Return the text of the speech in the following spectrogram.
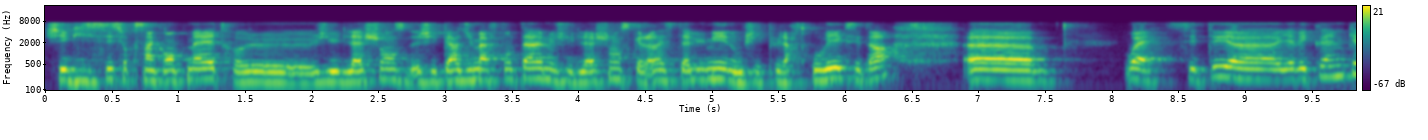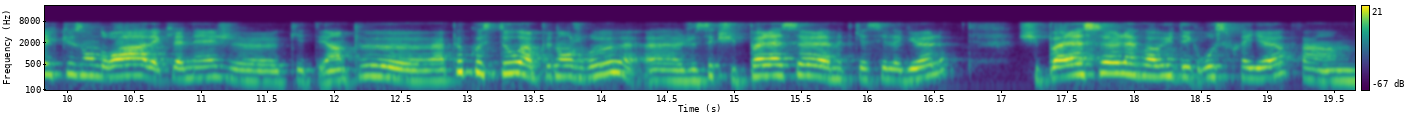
j'ai glissé sur 50 mètres. Euh, j'ai eu de la chance, j'ai perdu ma frontale, mais j'ai eu de la chance qu'elle reste allumée, donc j'ai pu la retrouver, etc. Euh, ouais, c'était, euh, il y avait quand même quelques endroits avec la neige qui étaient un peu, un peu costaud, un peu dangereux. je sais que je suis pas la seule à m'être cassé la gueule. Je suis pas la seule à avoir eu des grosses frayeurs. Enfin,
